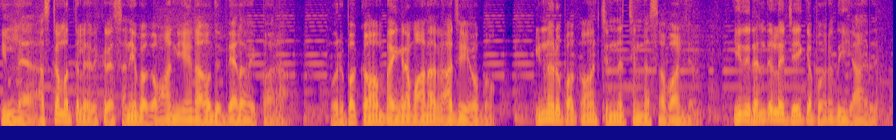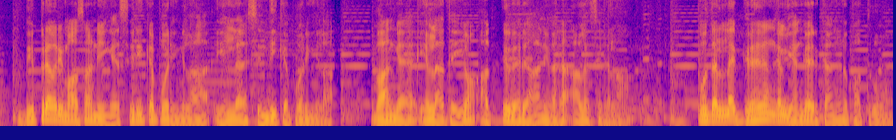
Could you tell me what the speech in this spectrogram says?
இல்லை அஷ்டமத்தில் இருக்கிற சனி பகவான் ஏதாவது வேலை வைப்பாரா? ஒரு பக்கம் பயங்கரமான ராஜயோகம் இன்னொரு பக்கம் சின்ன சின்ன சவால்கள். இது ரெண்டில் ஜெயிக்க போகிறது யார்? பிப்ரவரி மாதம் நீங்கள் சிரிக்க போகிறீங்களா இல்லை சிந்திக்க போகிறீங்களா வாங்க எல்லாத்தையும் அக்கு வேறு ஆணி வர அலசிடலாம். முதல்ல கிரகங்கள் எங்கே இருக்காங்கன்னு பார்த்துருவோம்.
